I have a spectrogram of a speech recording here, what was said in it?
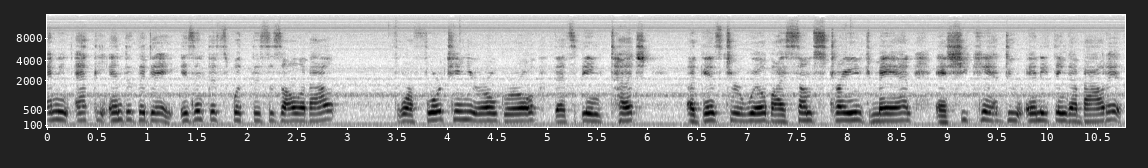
I mean, at the end of the day, isn't this what this is all about? For a 14 year old girl that's being touched against her will by some strange man and she can't do anything about it?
